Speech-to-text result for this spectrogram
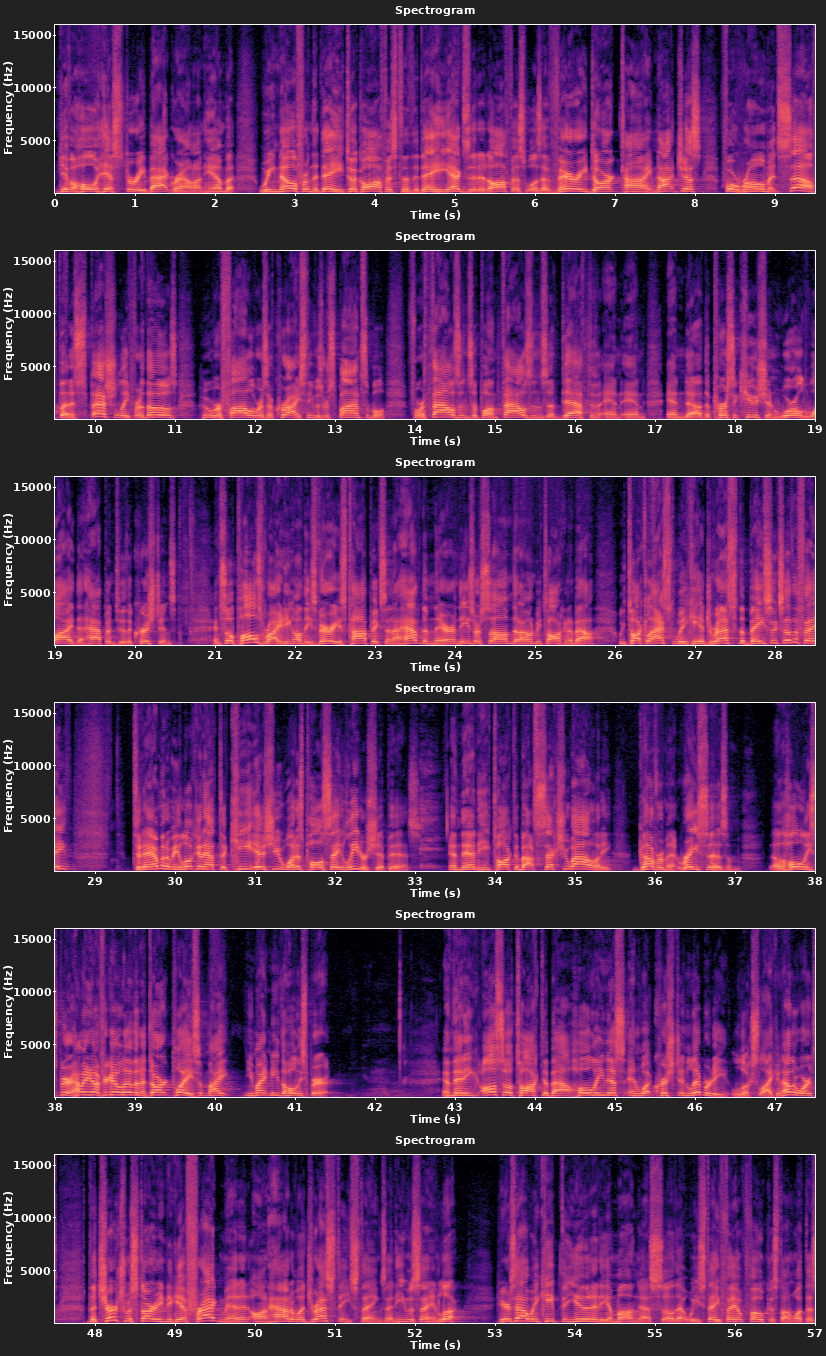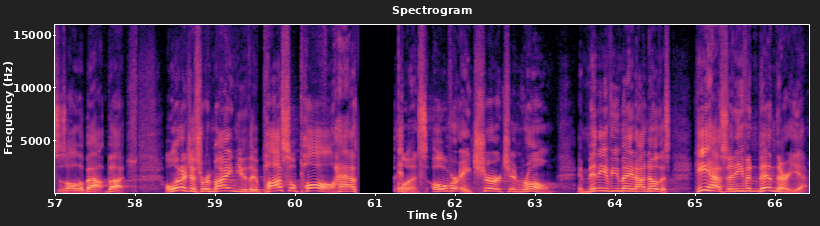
give a whole history background on him, but we know from the day he took office to the day he exited office was a very dark time, not just for Rome itself, but especially for those who were followers of Christ. He was responsible for thousands upon thousands of death and, and, and uh, the persecution worldwide that happened to the Christians. And so Paul's writing on these various topics, and I have them there, and these are some that I want to be talking about. We talked last week, he addressed the basics of the faith. Today I'm going to be looking at the key issue what does Paul say leadership is? And then he talked about sexuality, government, racism, the Holy Spirit. How many know if you're going to live in a dark place, it might, you might need the Holy Spirit? And then he also talked about holiness and what Christian liberty looks like. In other words, the church was starting to get fragmented on how to address these things. And he was saying, look, here's how we keep the unity among us so that we stay focused on what this is all about. But I want to just remind you the Apostle Paul has influence over a church in Rome. And many of you may not know this. He hasn't even been there yet.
